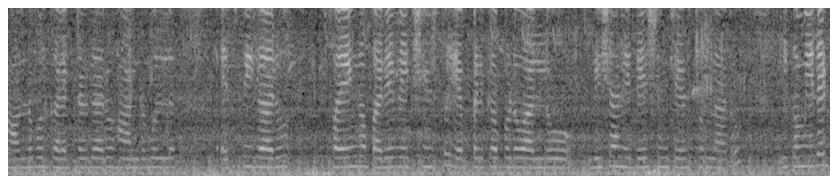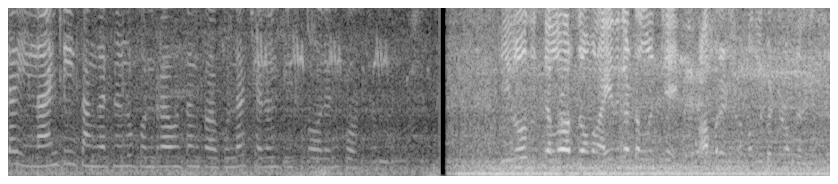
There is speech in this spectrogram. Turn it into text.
హానరబుల్ కలెక్టర్ గారు హానరబుల్ ఎస్పీ గారు స్వయంగా పర్యవేక్షిస్తూ ఎప్పటికప్పుడు వాళ్ళు దిశానిర్దేశం చేస్తున్నారు. ఇక మీదట ఇలాంటి సంఘటనలు పునరావృతం కాకుండా చర్యలు తీసుకోవాలని కోరుతున్నాను. ఈరోజు తెల్లవారుజామున ఐదు గంటల నుంచే ఆపరేషన్ మొదలుపెట్టడం జరిగింది.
